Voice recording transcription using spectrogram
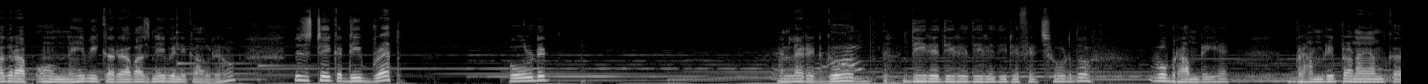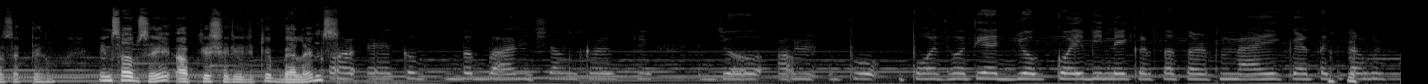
अगर आप ओम नहीं भी कर रहे, आवाज़ नहीं भी निकाल रहे हो तो just take a deep breath hold it and let it go धीरे धीरे धीरे धीरे फिर छोड़ दो। वो भ्रामरी है। भ्रामरी प्राणायाम कर सकते हो। इन सबसे आपके शरीर के बैलेंस और एक भगवान शंकर की जो um, पौध होती है जो कोई भी नहीं करता सिर्फ़ मैं ही कर सकता हूँ।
